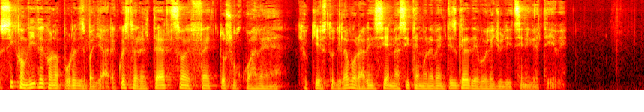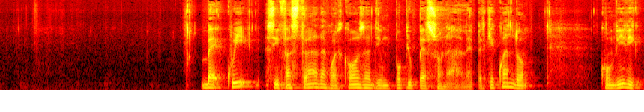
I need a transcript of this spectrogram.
Si convive con la paura di sbagliare. Questo era il terzo effetto sul quale ti ho chiesto di lavorare insieme a si temono eventi sgradevoli e giudizi negativi. Beh, qui si fa strada qualcosa di un po' più personale, perché quando convivi,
